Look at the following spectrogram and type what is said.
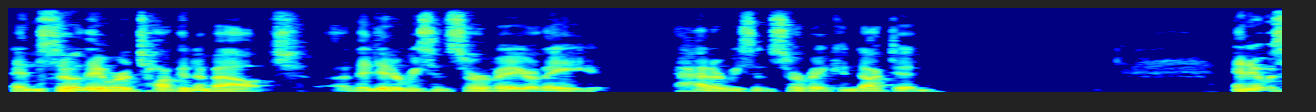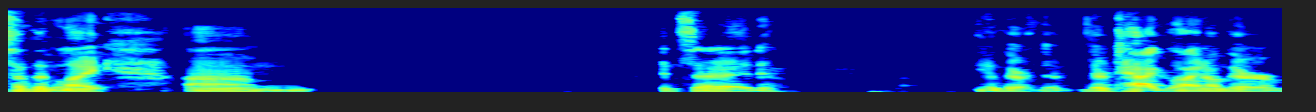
and so they were talking about uh, they did a recent survey, or they had a recent survey conducted, and it was something like um, it said, you know, their, their, their tagline on their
